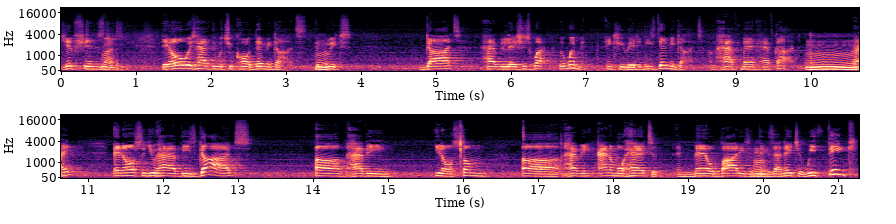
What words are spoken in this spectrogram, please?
Egyptians, Right. the, they always have the, what you call demigods, the Greeks. Gods had relations what with women and created these demigods. I'm half man, half God, right? And also you have these gods um, having, you know, some uh, having animal heads and, and male bodies and things of that nature. We think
